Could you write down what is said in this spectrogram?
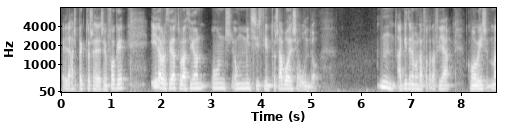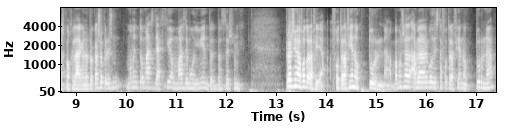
el aspecto se desenfoque. Y la velocidad de actuación un, un 1600 avo de segundo. Mm, aquí tenemos la fotografía, como veis, más congelada que en otro caso, pero es un momento más de acción, más de movimiento. Entonces, mm. Próxima fotografía, fotografía nocturna. Vamos a hablar algo de esta fotografía nocturna.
